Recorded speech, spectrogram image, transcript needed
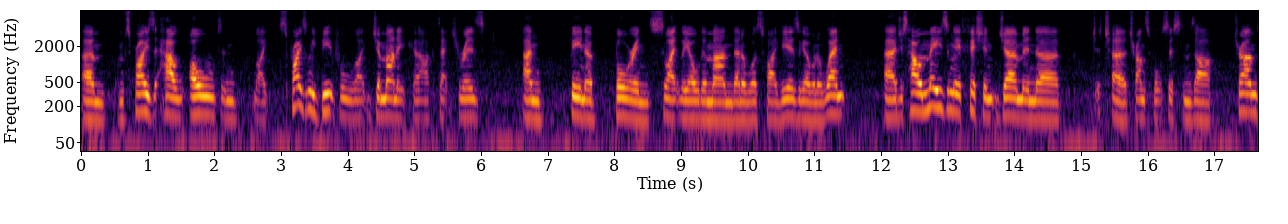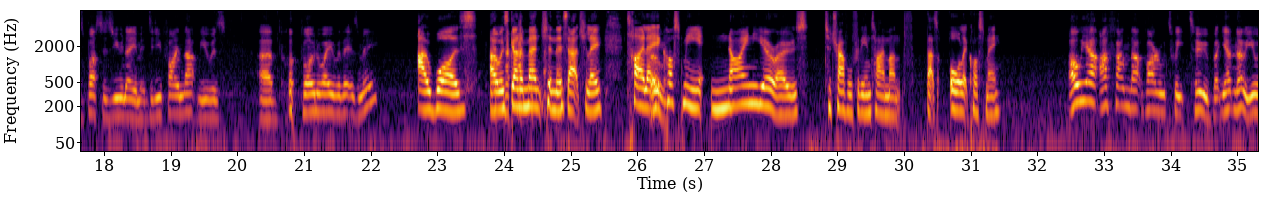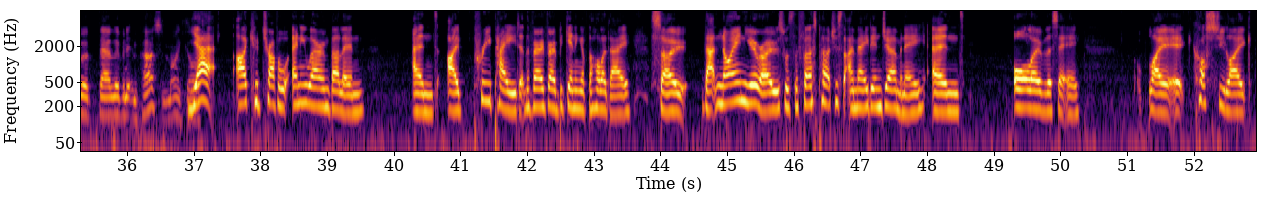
Um, I'm surprised at how old and like surprisingly beautiful like Germanic uh, architecture is, and being a boring, slightly older man than I was five years ago when I went, uh, just how amazingly efficient German uh, uh, transport systems are. Trams, buses, you name it. Did you find that? Were you as uh, blown away with it as me? I was. I was going to mention this actually. Tyler, Oh. it cost me nine euros to travel for the entire month. That's all it cost me. Oh yeah, I found that viral tweet too. But yeah, no, you were there living it in person. My God. Yeah, I could travel anywhere in Berlin, and I prepaid at the very, very beginning of the holiday. So that nine euros was the first purchase that I made in Germany, and all over the city. Like it costs you like.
